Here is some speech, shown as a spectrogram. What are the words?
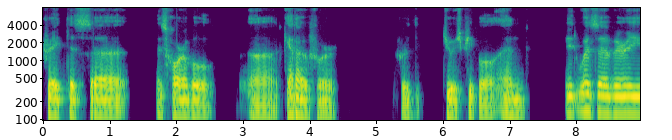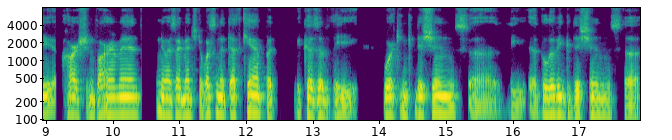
create this uh, this horrible uh, ghetto for for Jewish people, and it was a very harsh environment. You know, as I mentioned, it wasn't a death camp, but because of the working conditions, uh, the uh, the living conditions, the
